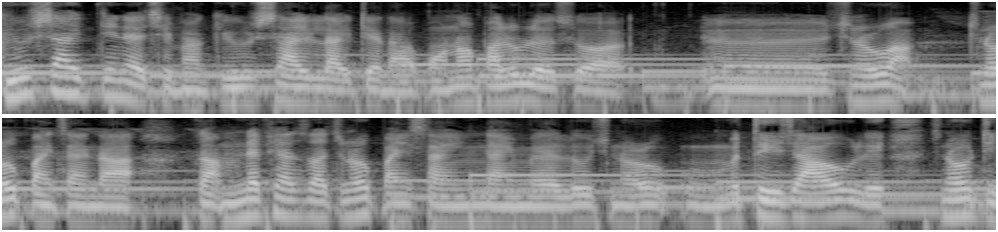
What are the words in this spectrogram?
queue site တင်တဲ့အချိန်မှာ queue site လိုက်တင်တာပေါ့နော်ဘာလို့လဲဆိုတော့အဲ ကျွန်တော်တို့ကကျွန်တော်တို့ပိုင်ဆိုင်တာကမနေ့ဖြတ်ဆိုတာကျွန်တော်တို့ပိုင်ဆိုင်နိုင်မယ်လို့ကျွန်တော်တို့မသေးကြဘူးလေကျွန်တော်တို့ဒီ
